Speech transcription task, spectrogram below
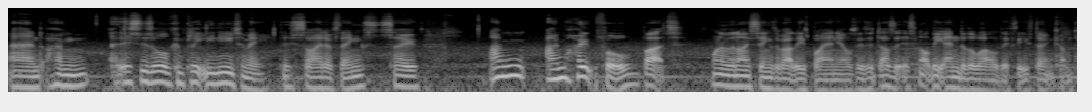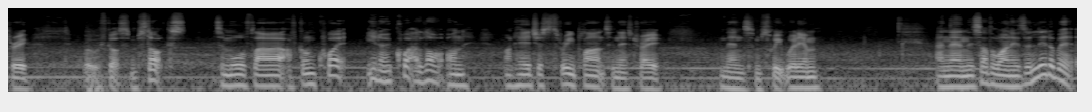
and I'm, this is all completely new to me, this side of things, so I'm I'm hopeful, but one of the nice things about these biennials is it does it's not the end of the world if these don't come through. But we've got some stocks, some wallflower. I've gone quite you know quite a lot on on here, just three plants in this tray, and then some sweet William. And then this other one is a little bit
